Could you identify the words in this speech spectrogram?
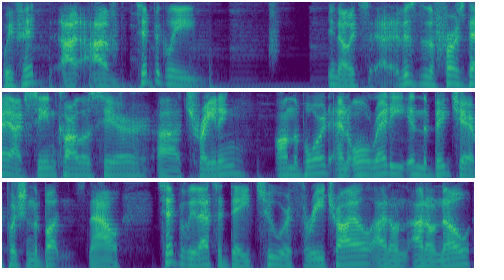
We've hit. I, I've typically, you know, it's uh, this is the first day I've seen Carlos here uh, training on the board and already in the big chair pushing the buttons. Now, typically that's a day two or three trial. I don't I don't know.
